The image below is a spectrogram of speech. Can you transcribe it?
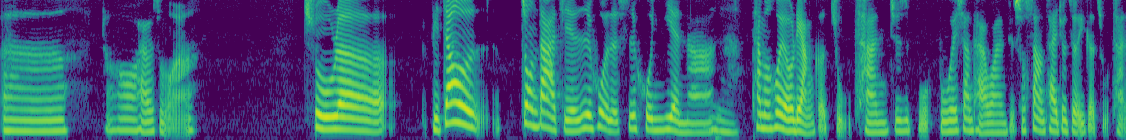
嗯、呃，然后还有什么啊？除了比较重大节日或者是婚宴啊，嗯、他们会有两个主餐，就是不不会像台湾，比如说上菜就只有一个主餐，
